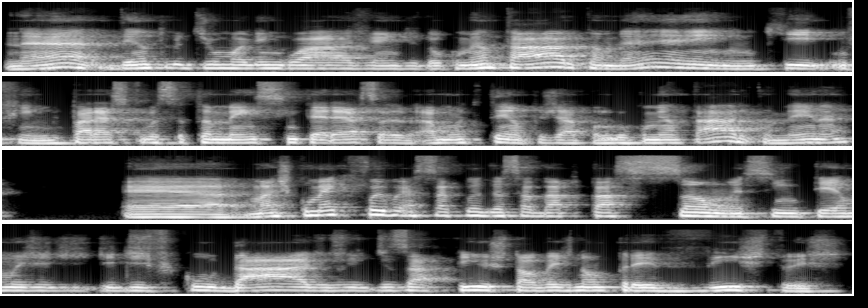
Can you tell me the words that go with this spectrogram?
né, dentro de uma linguagem de documentário também, que, enfim, parece que você também se interessa há muito tempo já pelo documentário também, né? É, mas como é que foi essa coisa dessa adaptação, assim, em termos de, de dificuldades, de desafios talvez não previstos?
